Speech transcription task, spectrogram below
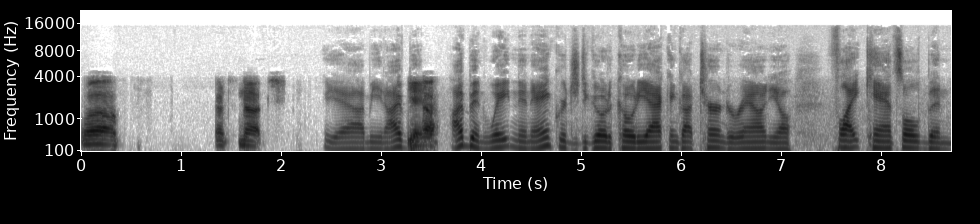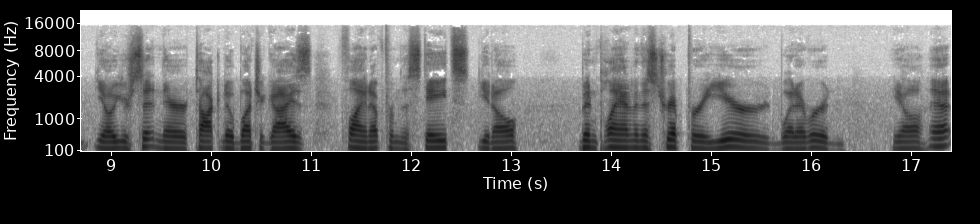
Wow, that's nuts. Yeah, I mean, I've been Yeah. I've been waiting in Anchorage to go to Kodiak and got turned around. You know, flight canceled. Been you know, you're sitting there talking to a bunch of guys flying up from the states. You know, been planning this trip for a year or whatever, and you know, eh,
